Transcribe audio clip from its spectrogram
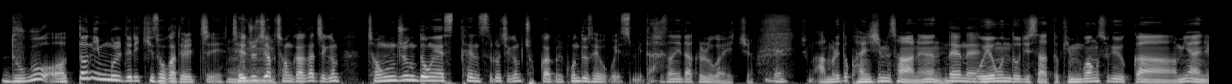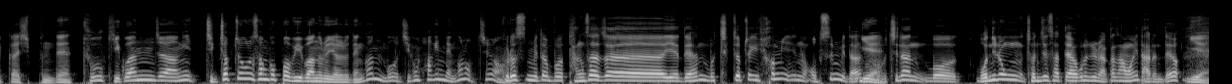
누구 어떤 인물들이 기소가 될지 음. 제주 지역 정가가 지금 정중동의 스탠스로 지금 촉각을 곤두세우고 있습니다. 시선이 다 글로 가 있죠. 네. 지금 아무래도 관심사는 네네. 오영훈 도지사 또 김광수 교육감이 아닐까 싶은데 두 기관장이 직접적으로 선거법 위반으로 연루된 건 뭐 지금 확인된 건 없죠. 그렇습니다. 뭐 당사자에 대한 뭐 직접적인 혐의는 없습니다. 예. 어, 지난 뭐 원희룡 전 지사 때하고는 좀 약간 상황이 다른데요. 예.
